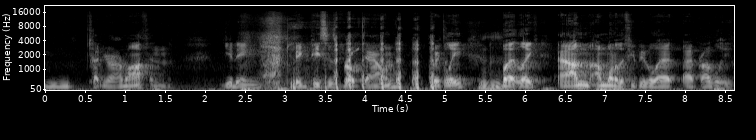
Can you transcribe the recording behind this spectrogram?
mm, cutting your arm off and getting big pieces broke down quickly. But like I'm I'm one of the few people that I probably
